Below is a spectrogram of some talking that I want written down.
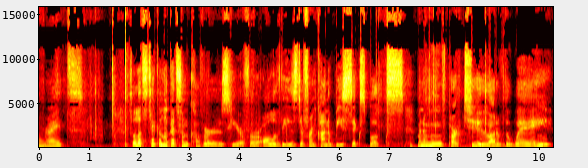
All right. So let's take a look at some covers here for all of these different kind of B6 books. I'm going to move part two out of the way.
